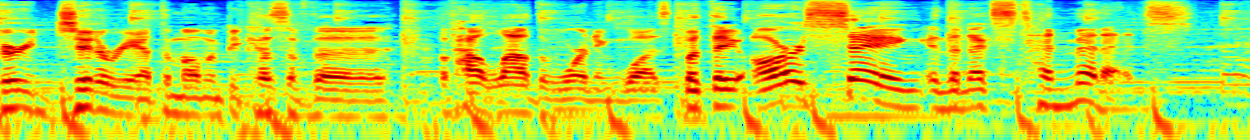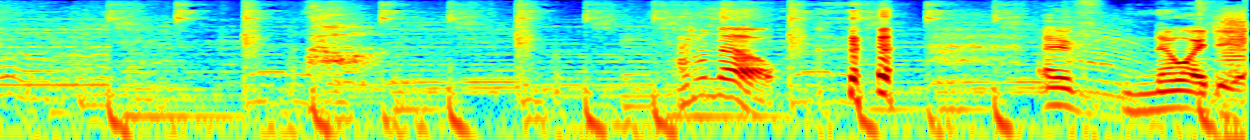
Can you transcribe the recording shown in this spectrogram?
very jittery at the moment because of the of how loud the warning was. But they are saying in the next 10 minutes. I don't know. I have no idea.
